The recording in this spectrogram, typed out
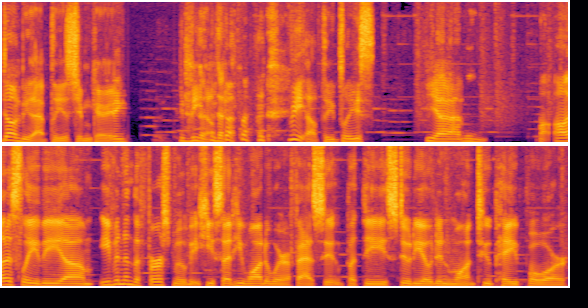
Don't do that, please, Jim Carrey. Be healthy, Be healthy please. yeah, I honestly, the um, even in the first movie, he said he wanted to wear a fat suit, but the studio didn't want to pay for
